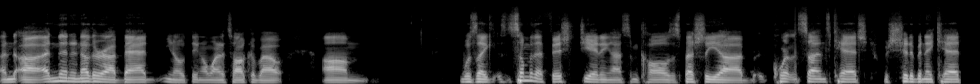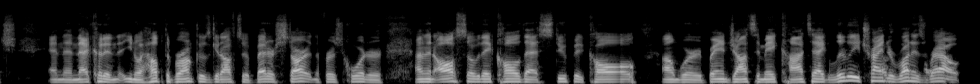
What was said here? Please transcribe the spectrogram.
and, uh, and then another uh, bad you know thing i want to talk about um was like some of the officiating on some calls, especially uh Courtland Sutton's catch, which should have been a catch, and then that couldn't, you know help the Broncos get off to a better start in the first quarter. And then also they called that stupid call um, where Brandon Johnson made contact, literally trying to run his route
